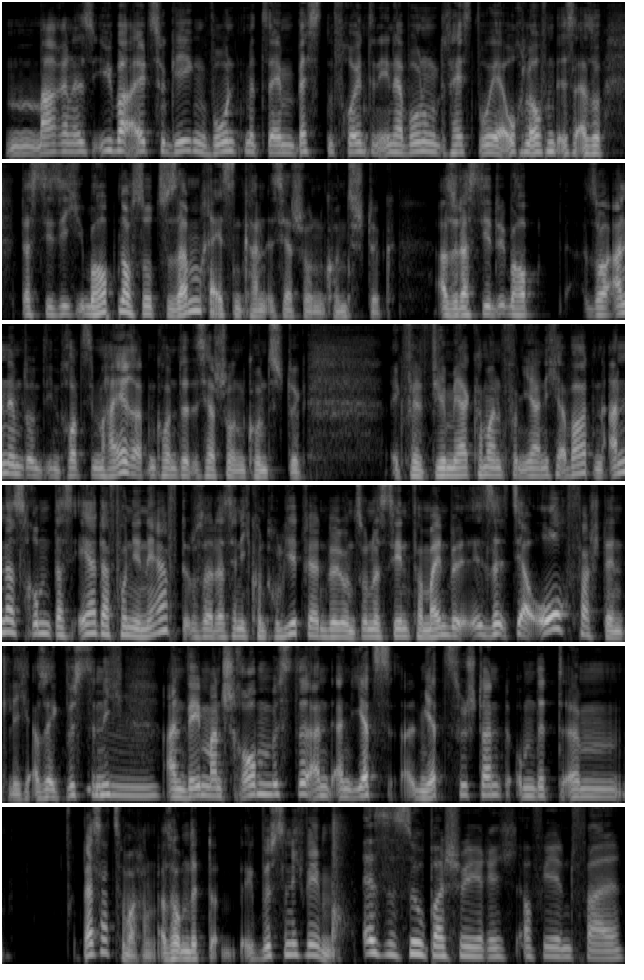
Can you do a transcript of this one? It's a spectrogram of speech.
Maren ist überall zugegen, wohnt mit seinem besten Freund in einer Wohnung, das heißt, wo er auch laufend ist. Also, dass die sich überhaupt noch so zusammenreißen kann, ist ja schon ein Kunststück. Also, dass die das überhaupt so annimmt und ihn trotzdem heiraten konnte, ist ja schon ein Kunststück. Ich finde, viel mehr kann man von ihr nicht erwarten. Andersrum, dass er davon genervt ist oder dass er nicht kontrolliert werden will und so eine Szene vermeiden will, ist, ja auch verständlich. Also ich wüsste nicht, an wem man schrauben müsste, an, an jetzt, an Jetzt-Zustand, um das ähm, besser zu machen. Also um das, ich wüsste nicht wem. Es ist super schwierig, auf jeden Fall.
